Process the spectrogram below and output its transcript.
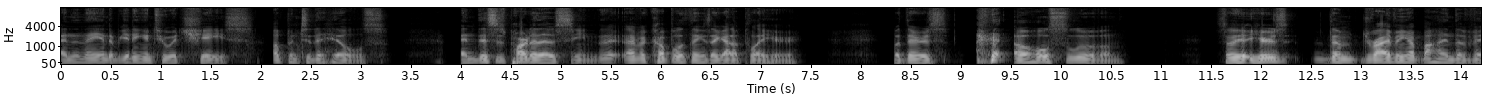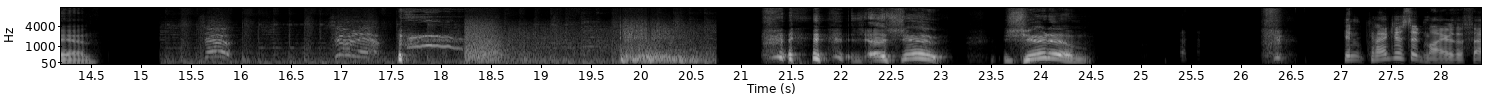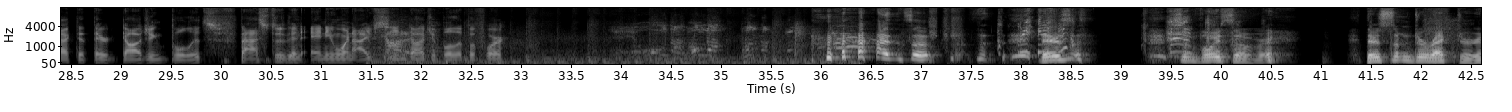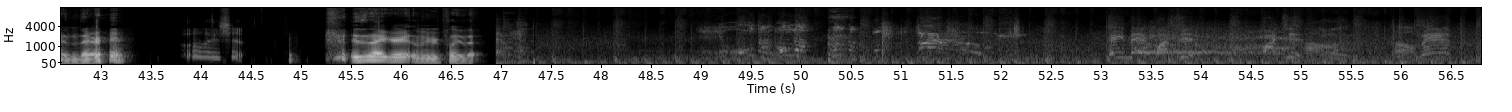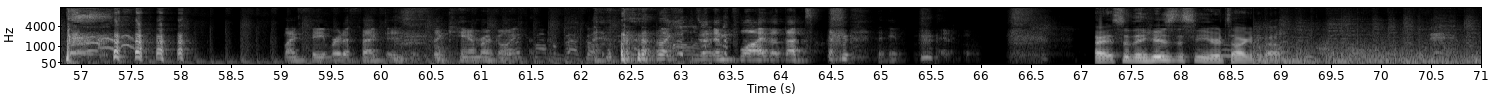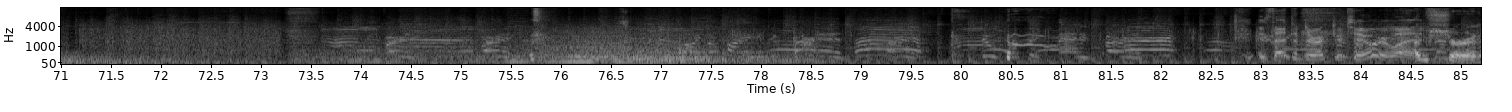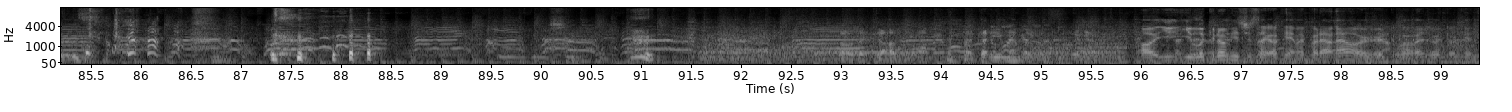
and then they end up getting into a chase up into the hills, and this is part of those scene. I have a couple of things I got to play here, but there's a whole slew of them. So here's them driving up behind the van. Shoot! Shoot him! Shoot, shoot him. Can Can I just admire the fact that they're dodging bullets faster than anyone I've seen dodge a bullet before? so there's some voiceover. There's some director in there. Holy shit! Isn't that great? Let me replay that. My favorite effect is the camera going Let's pop it back up. like to imply that that's. All right, so then here's the scene you were talking about. Burn it! Burn it! He's on fire! He's burning! Burn it! Do something! Man, he's burning! Is that the director too, or what? I'm sure it is. Oh, the dub. I thought you meant like a, like Oh, you, you look at him. He's just like, okay, am I put out now, or, or what, what, what- okay?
